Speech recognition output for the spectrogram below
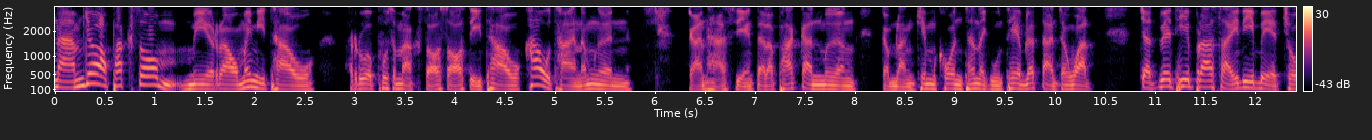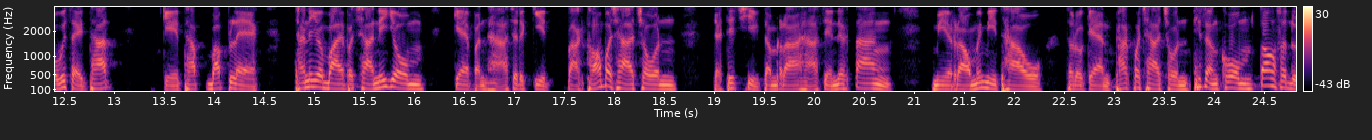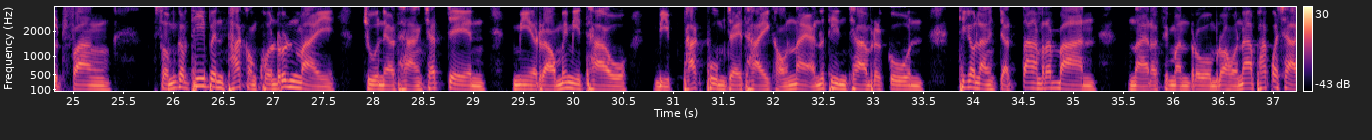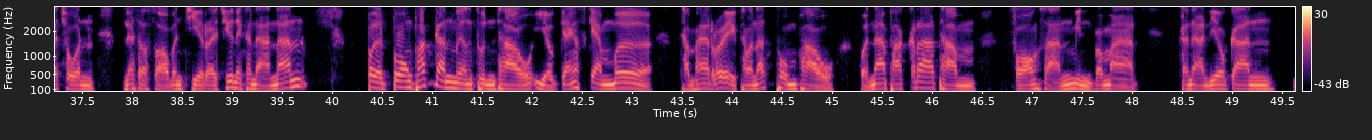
หนามยอกพักส้มมีเราไม่มีเทารวบผู้สมัครสอสอสีเทาเข้าทางน้ำเงิน การหาเสียงแต่ละพักการเมืองกำลังเข้มข้นทั้งในกรุงเทพและต่างจังหวัด จัดเวทีปราศัยดีเบตโชว์วิสัยทัศน์ เกทับบับแหลก ทั้งนโยบายประชานิยม แก้ปัญหาเศรษฐกิจ ปากท้องประชาชน แต่ที่ฉีกตำราหาเสียงเลือกตั้ง มีเราไม่มีเทาตโลแกนพักประชาชนที่สังคมต้องสะดุดฟัง สมกับที่เป็นพักของคนรุ่นใหม่ จูแนวทางชัดเจน มีเราไม่มีเทา บีบพักภูมิใจไทยของนายอนุทินชาญประกูล ที่กำลังจัดตั้งรัฐบาล นายรังสิมันโรมรองหัวหน้าพักประชาชน และสสบัญชีรายชื่อในขณะนั้น เปิดโปงพักการเมืองทุนเทา เอี่ยวแก๊งสแกมเมอร์ทำให้ร้อยเอกธรรมนัฐพรมเผ่า หัวหน้าพักกล้าทำฟ้องศาลหมิ่นประมาทขณะเดียวกัน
